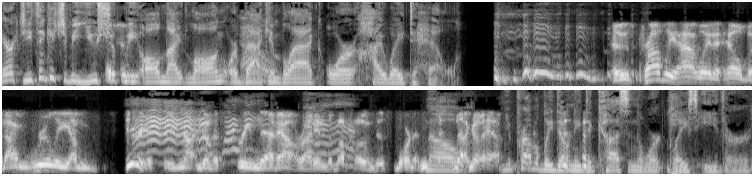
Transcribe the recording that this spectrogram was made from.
Eric, do you think it should be "You Shook Me All Night Long" or "Back in Oh. Black" or "Highway to Hell"? It was probably Highway to Hell, but I'm really, I'm seriously not going to scream that out right into my phone this morning. No, it's not going to happen. You probably don't need to cuss in the workplace either.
